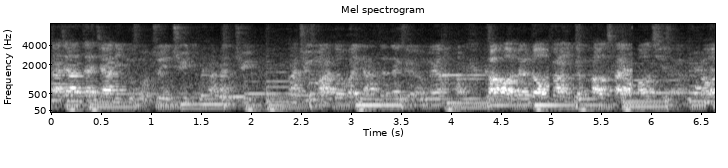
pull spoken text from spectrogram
大家在家里如果追剧，你看韩剧，马军马都会拿着那个有没有烤好的肉，放一个泡菜包起来，然后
